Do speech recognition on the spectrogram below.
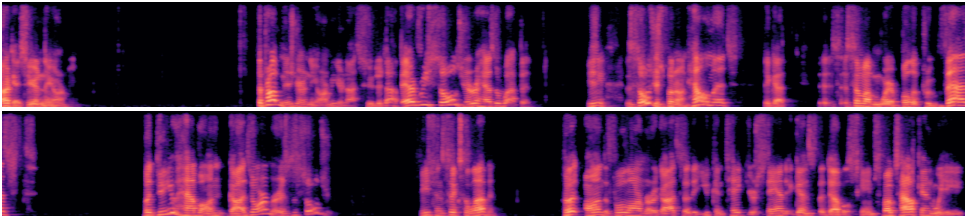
Okay, so you're in the army. The problem is you're in the army, you're not suited up. Every soldier has a weapon. You see, the soldiers put on helmets, they got some of them wear bulletproof vests. But do you have on God's armor as a soldier? Ephesians 6:11. Put on the full armor of God so that you can take your stand against the devil's schemes. Folks, how can we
